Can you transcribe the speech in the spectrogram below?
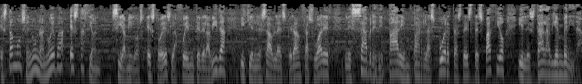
estamos en una nueva estación. Sí, amigos, esto es la fuente de la vida y quien les habla, Esperanza Suárez, les abre de par en par las puertas de este espacio y les da la bienvenida.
